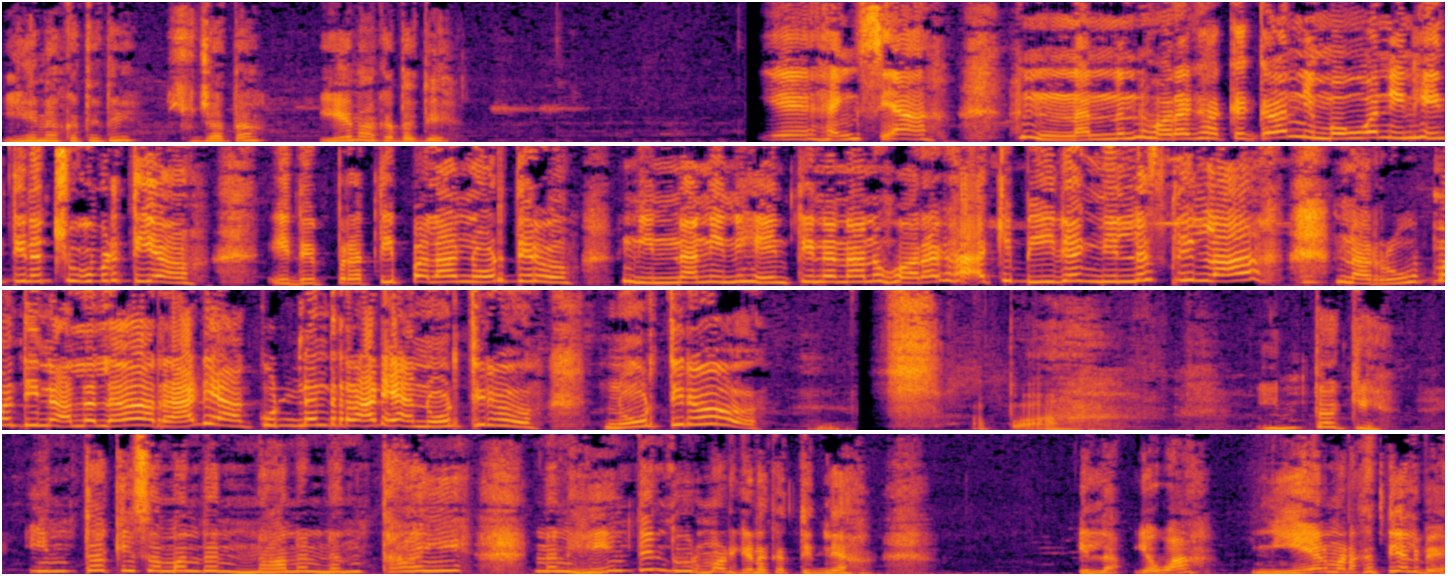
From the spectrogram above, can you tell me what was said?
ಏನಾಕತೈತಿ ಸುಜಾತ? ಏನಾಕತೈತಿ ಏ ಹೆಂಗ್ಸ್ಯಾ? ನನ್ನನ್ನು ಹೊರಗೆ ಹಾಕಕ ನಿಮ್ಮವ್ವ ನಿನ್ನ ಹೆಂಡತಿನ ಚೂ ಬಿಡ್ತೀಯ ಇದು ಪ್ರತಿಫಲ ನೋಡ್ತಿರು. ನಿನ್ನ ನಿನ್ನ ಹೆಂಡತಿನ ನಾನು ಹೊರಗೆ ಹಾಕಿ ಬೀದಿಯಾಗ ನಿಲ್ಲಿಸ್ತಿಲ್ಲ ನಾ ರೂಪಮತಿನ ಅಲ್ಲಲ್ಲ ರಾಡ್ಯ ನನ್ ರಾಡಿ ನೋಡ್ತಿರು. ನೋಡ್ತಿರು? ಅಪ್ಪ ಇಂತಕಿ ಇಂತಕಿ ಸಂಬಂಧ ನಾನು ನನ್ನ ತಾಯಿ ನನ್ನ ಹೆಂಡತಿನ ದೂರ ಮಾಡ್ಕೊಳಕತ್ತಿದ್ನ್ಯಾ ಇಲ್ಲ ಯವ್ವ ನೀ ಏನು ಮಾಡಕತ್ತಿ ಅಲ್ವೇ?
